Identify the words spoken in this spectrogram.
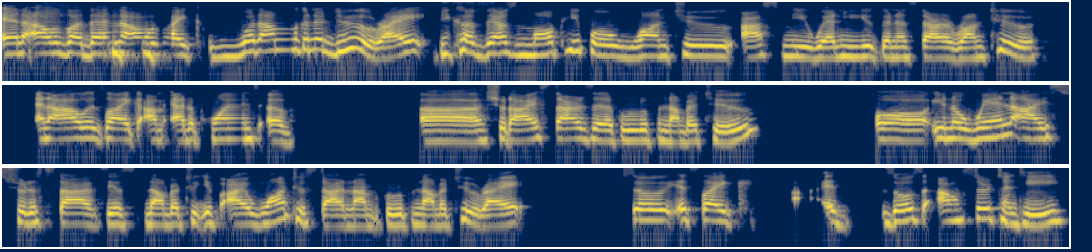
And I was like, then I was like, what am I'm gonna do, right? Because there's more people want to ask me when you're gonna start run two. And I was like, I'm at a point of, uh, should I start the group number two? or you know when i should start this number two if i want to start number group number two right so it's like it, those uncertainty.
